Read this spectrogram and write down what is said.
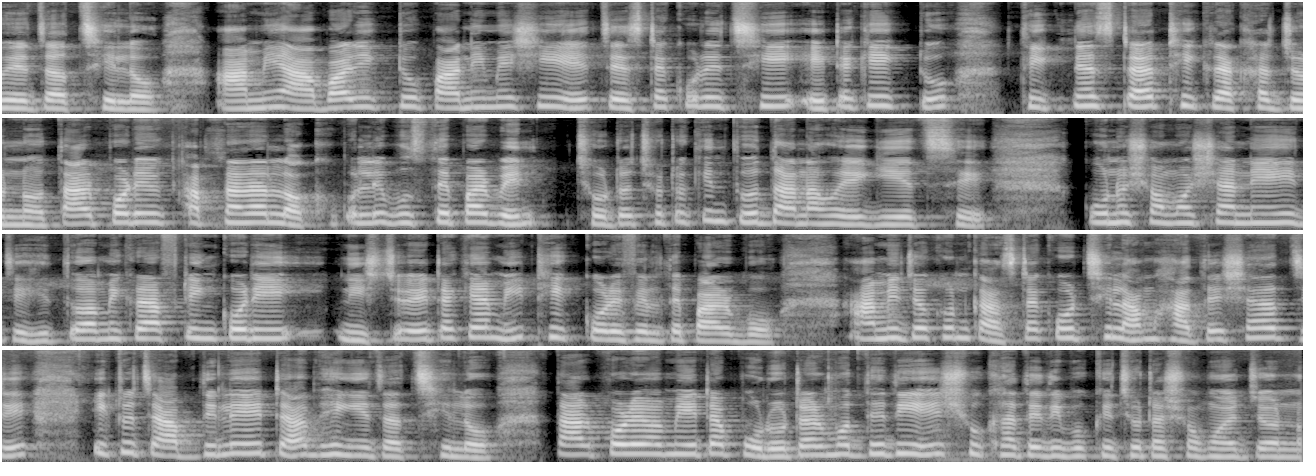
হয়ে যাচ্ছিল। আমি আবার একটু পানি মিশিয়ে চেষ্টা করেছি এটাকে একটু থিকনেসটা ঠিক রাখার জন্য। তারপরে আপনারা লক্ষ্য করলে বুঝতে পারবেন, ছোট ছোট কিন্তু দানা হয়ে গিয়েছে। কোনো সমস্যা নেই, যেহেতু আমি ক্রাফটিং করি, নিশ্চয়ই এটাকে আমি ঠিক করে ফেলতে পারব। আমি যখন কাজটা করছিলাম, হাতের সাহায্যে একটু চাপ দিলে এটা ভেঙে যাচ্ছিল। তারপরে আমি এটা পুরোটার মধ্যে দিয়ে শুকাতে দিব কিছুটা সময়ের জন্য।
